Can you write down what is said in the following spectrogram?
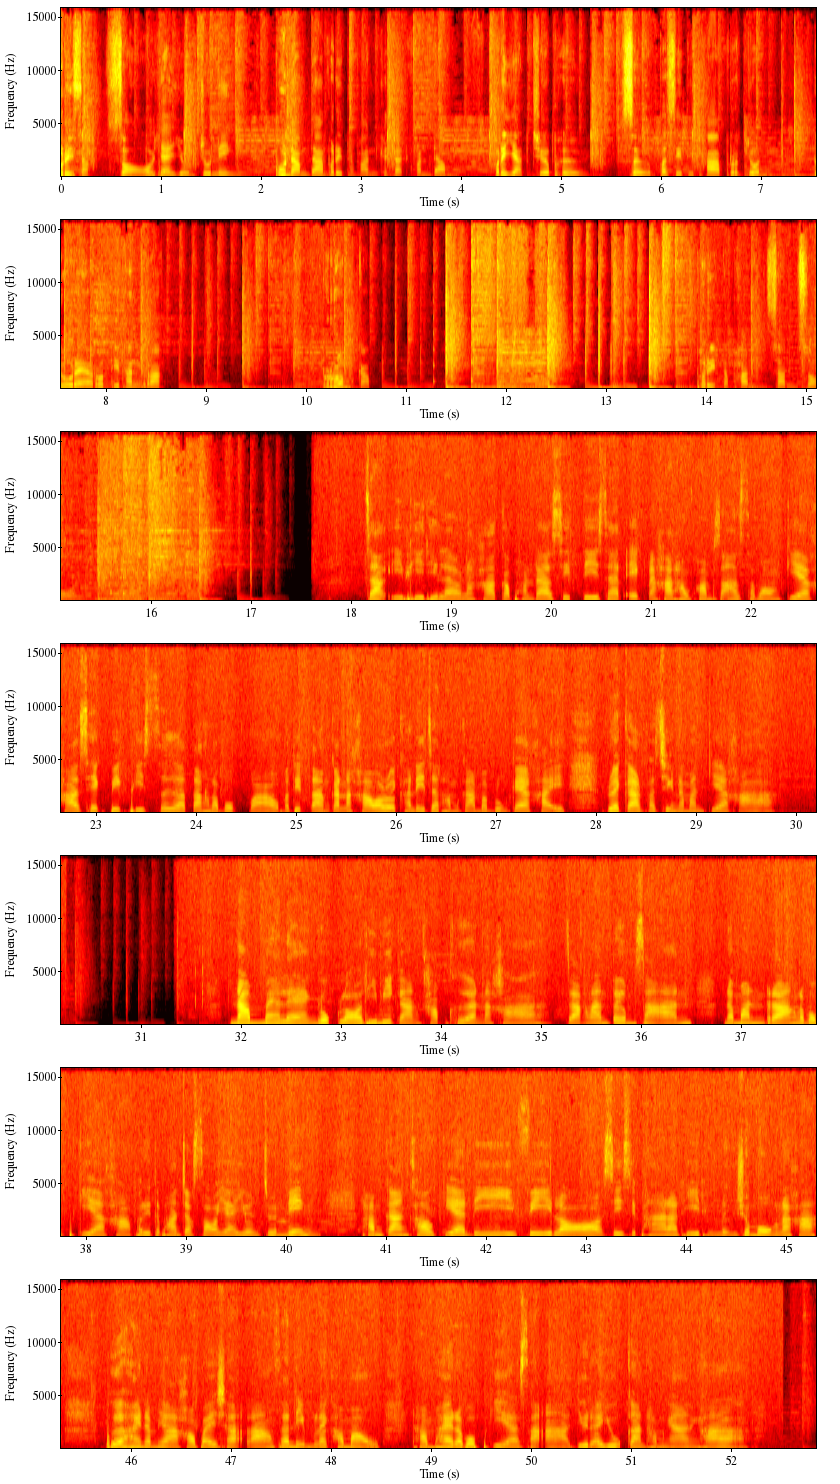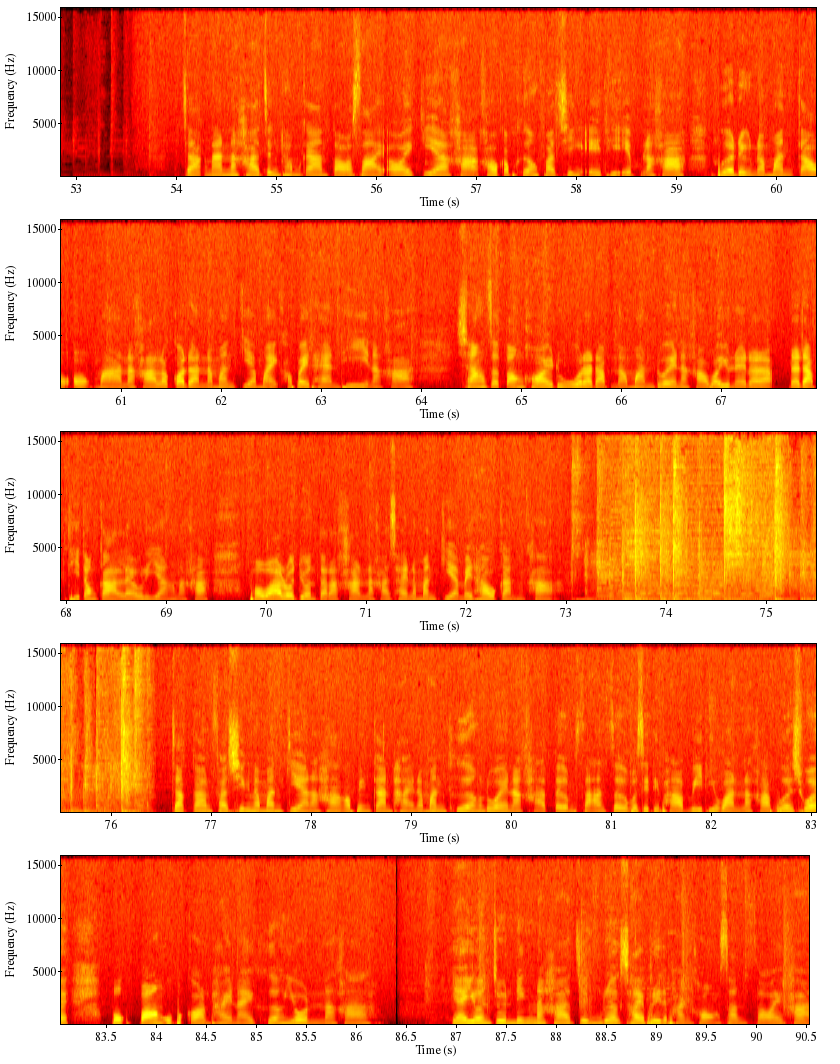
บริษัทสอใหญ่ยนจูนิ่ง ผู้นำด้านผลิตภัณฑ์ขจัดควันดำ ประหยัดเชื้อเพลิง เสริมประสิทธิภาพรถยนต์ ดูแลรถที่ท่านรัก ร่วมกับ ผลิตภัณฑ์ซันซอย จาก EP ที่แล้วนะคะกับ Honda City ZX นะคะทำความสะอาดสมองเกียร์ค่ะ เช็คปีกผีเสื้อตั้งระบบวาล์วมาติดตามกันนะคะ ว่ารถคันนี้จะทำการบำรุงแก้ไข ด้วยการฟัชชิ่งน้ำมันเกียร์ค่ะนำแม่แรงยกล้อที่มีการขับเคลื่อนนะคะ จากนั้นเติมสารน้ำมันร้างระบบเกียร์ค่ะ ผลิตภัณฑ์จากสอใหญ่ยนต์จูนนิ่ง ทำการเข้าเกียร์ดีฟรีล้อ 45 นาทีถึง 1 ชั่วโมงนะคะ เพื่อให้น้ำยาเข้าไปชะล้างสนิมและเขม่าทำให้ระบบเกียร์สะอาดยืดอายุการทำงานค่ะ จากนั้นนะคะจึงทำการต่อสายออยเกียร์ค่ะ เข้ากับเครื่องฟัชชิ่ง ATF นะคะ เพื่อดึงน้ำมันเก่าออกมานะคะ แล้วก็ดันน้ำมันเกียร์ใหม่เข้าไปแทนที่นะคะ ช่างจะต้องคอยดูระดับน้ำมันด้วยนะคะ ว่าอยู่ในระดับระดับที่ต้องการแล้วหรือยังนะคะ เพราะว่ารถยนต์แต่ละคันนะคะ ใช้น้ำมันเกียร์ไม่เท่ากันค่ะ จากการฟัชชิ่งน้ำมันเกียร์นะคะ ก็เป็นการถ่ายน้ำมันเครื่องด้วยนะคะ เติมสารเสริมประสิทธิภาพ VT1 นะคะ เพื่อช่วยปกป้องอุปกรณ์ภายในเครื่องยนต์นะคะใหญ่ยนต์จูนนิ่งนะคะ จึงเลือกใช้ผลิตภัณฑ์ของซันซอยค่ะ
